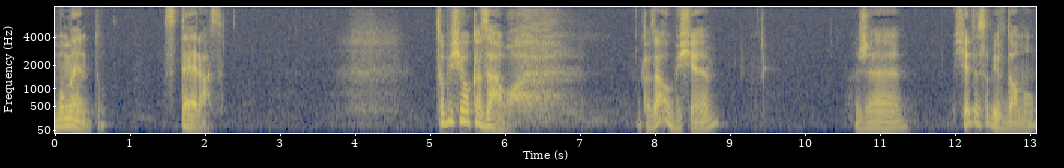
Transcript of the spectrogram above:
momentu, z teraz. Co by się okazało? Okazałoby się, że siedzę sobie w domu,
